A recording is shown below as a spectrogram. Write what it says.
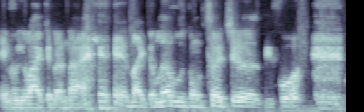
if we like it or not. like the level's gonna touch us before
